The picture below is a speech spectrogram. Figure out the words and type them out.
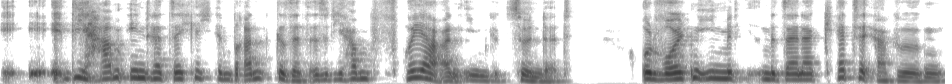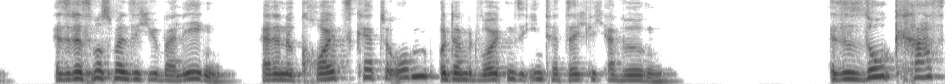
die haben ihn tatsächlich in Brand gesetzt. Also die haben Feuer an ihm gezündet und wollten ihn mit, mit seiner Kette erwürgen. Also das muss man sich überlegen. Er hatte eine Kreuzkette um und damit wollten sie ihn tatsächlich erwürgen. Also so krass,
